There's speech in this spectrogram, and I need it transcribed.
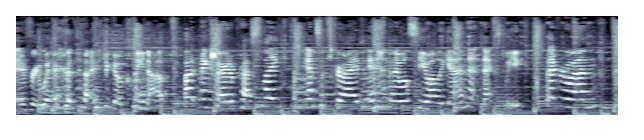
everywhere that I have to go clean up. But make sure to press like and subscribe and I see you all again next week. Bye everyone!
